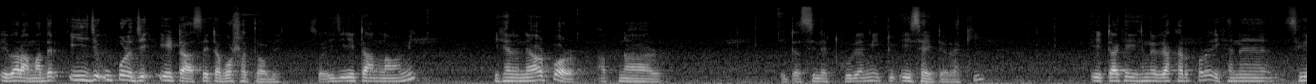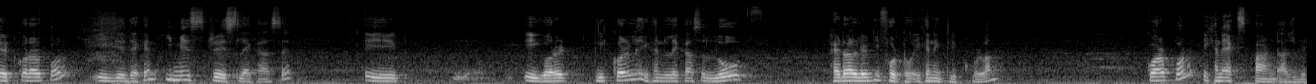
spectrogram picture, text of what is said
এবার আমাদের এই যে উপরে যে এটা আছে, এটা বসাতে হবে। সো এই যে এটা আনলাম আমি। এখানে নেওয়ার পর আপনার এটা সিলেক্ট করে আমি একটু এই সাইডে রাখি। এটাকে এখানে রাখার পরে, এখানে সিলেক্ট করার পর এই যে দেখেন ইমেজ ট্রেস লেখা আছে। এই এই ঘরে ক্লিক করলে এখানে লেখা আছে লো ফেডারেলিটি ফটো এখানে ক্লিক করলাম। করার পর এখানে এক্সপান্ড আসবে।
